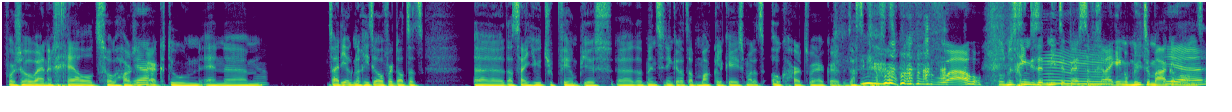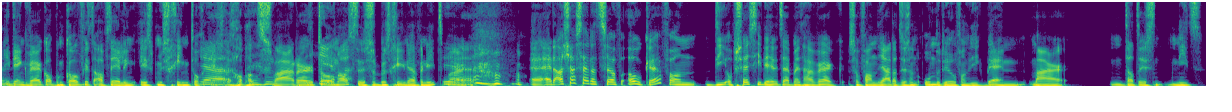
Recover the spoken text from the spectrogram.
voor zo weinig geld zo hard Ja. werk doen. En ehm, Ja. zei hij ook nog iets over dat het... eh, dat zijn YouTube-filmpjes, eh, dat mensen denken dat dat makkelijk is, maar dat is ook hard werken. Toen dacht ik, echt, dus misschien is het niet de beste vergelijking om nu te maken, want ik denk werken op een COVID-afdeling is misschien toch echt wel wat zwaarder, Thomas. Dus misschien even niet. Maar eh, en Asja zei dat zelf ook, hè? Van die obsessie de hele tijd met haar werk. Zo van, ja, dat is een onderdeel van wie ik ben. Maar dat is niet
